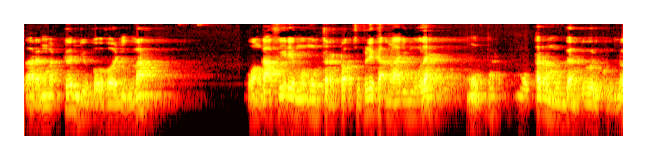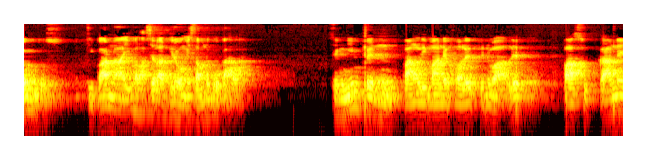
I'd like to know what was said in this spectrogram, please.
Bareng medun jupuk ghanimah. Wong kafir mau muter tok jebule gak melaju mulai muter. Muter munggah dhuwur gunung terus dipanai walhasil akhirnya wong Islam itu kalah. Sing mimpin panglimane Khalid bin Walid pasukane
